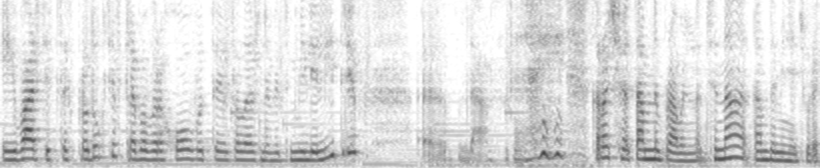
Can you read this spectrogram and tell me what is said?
І вартість цих продуктів треба вираховувати залежно від мілілітрів. Е, да. Коротше, там неправильна ціна, там де мініатюри.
